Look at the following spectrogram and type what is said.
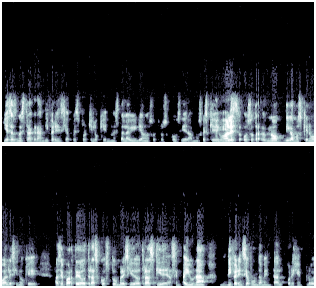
y esa es nuestra gran diferencia, pues porque lo que no está en la Biblia nosotros consideramos pues que, ¿Que no vale? es- es otra- no digamos que no vale, sino que hace parte de otras costumbres y de otras ideas. Hay una diferencia fundamental, por ejemplo,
